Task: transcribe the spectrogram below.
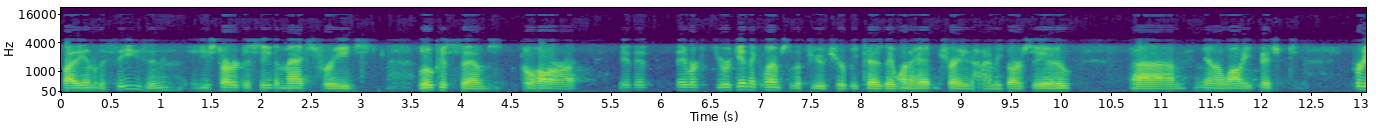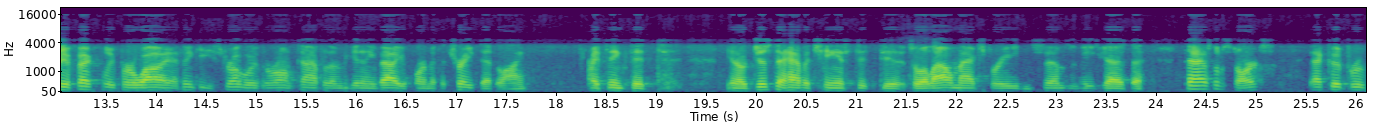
By the end of the season, you started to see the Max Frieds, Lucas Sims, Gohara. They, they were you were getting a glimpse of the future because they went ahead and traded Jaime Garcia, who, um, you know, while he pitched pretty effectively for a while, I think he struggled at the wrong time for them to get any value for him at the trade deadline. I think that you know just to have a chance to to, to allow Max Fried and Sims and these guys to to have some starts that could prove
